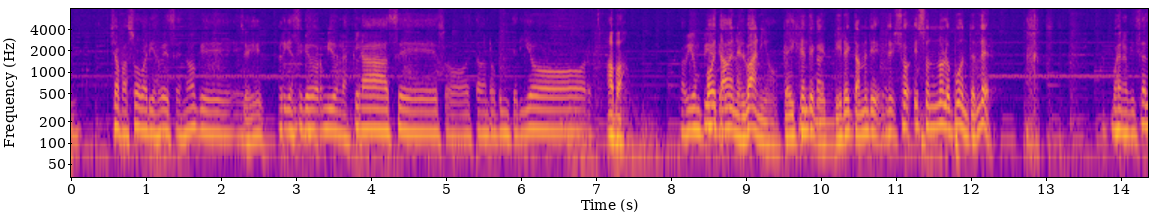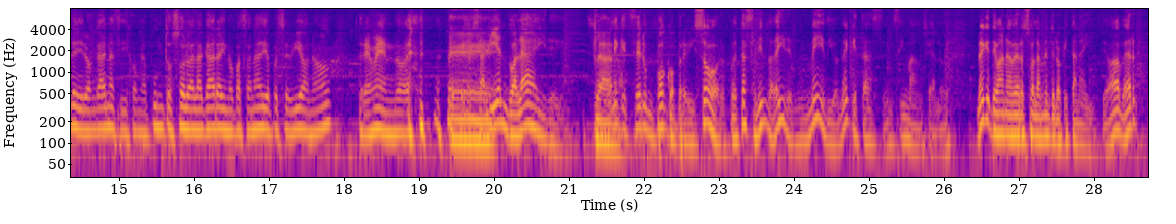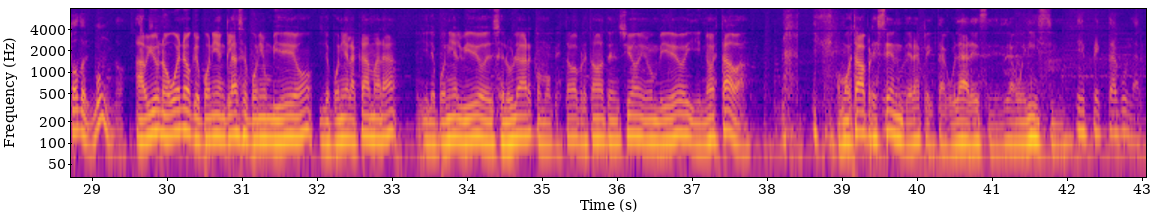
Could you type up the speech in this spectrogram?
ya pasó varias veces, ¿no? Que Sí. alguien se quedó dormido en las clases o estaba en ropa interior. Apa. Había un O que- estaba en el baño, que hay gente que directamente. Yo eso no lo puedo entender. Bueno, quizás le dieron ganas y dijo, me apunto solo a la cara y no pasa nadie, pues se vio, ¿no? Tremendo. ¿eh? Pero Eh, saliendo al aire. claro. Tenés que ser un poco previsor, porque estás saliendo al aire en un medio, no es que estás encima, o sea, lo- no es que te van a ver solamente los que están ahí, te va a ver todo el mundo. Había uno bueno que ponía en clase, ponía un video, le ponía la cámara y le ponía el video del celular como que estaba prestando atención en un video y no estaba. Como estaba presente, era espectacular ese, era buenísimo. Espectacular.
